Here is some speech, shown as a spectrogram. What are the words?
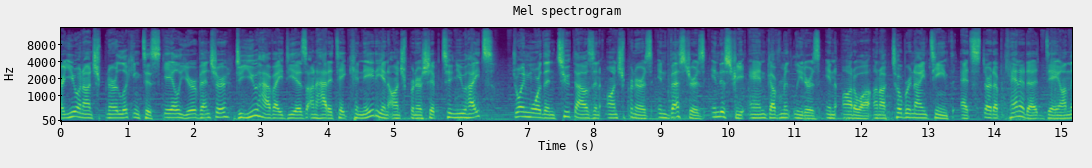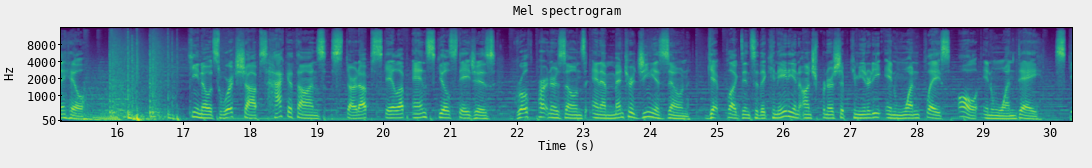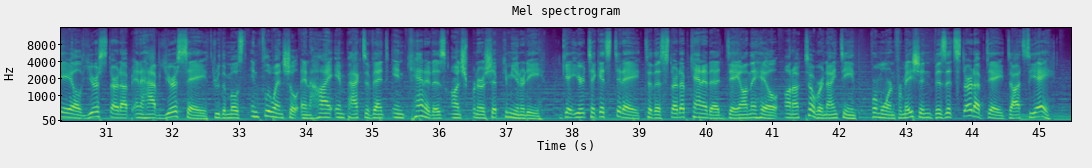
Are you an entrepreneur looking to scale your venture? Do you have ideas on how to take Canadian entrepreneurship to new heights? Join more than 2,000 entrepreneurs, investors, industry, and government leaders in Ottawa on October 19th at Startup Canada Day on the Hill. Keynotes, workshops, hackathons, startup, scale up, and skill stages growth partner zones, and a mentor genius zone. Get plugged into the Canadian entrepreneurship community in one place, all in one day. Scale your startup and have your say through the most influential and high impact event in Canada's entrepreneurship community. Get your tickets today to the Startup Canada Day on the Hill on October 19th. For more information, visit startupday.ca.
